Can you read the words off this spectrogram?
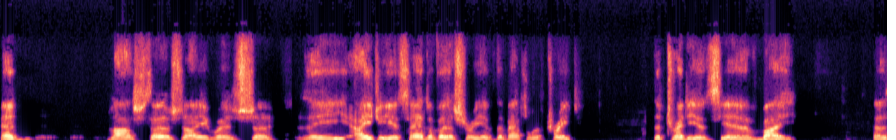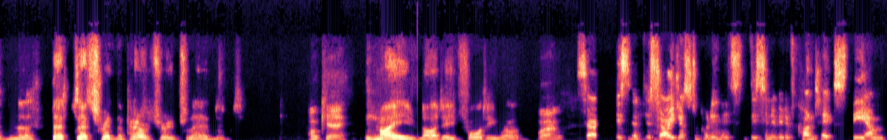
And last Thursday was uh, the 80th anniversary of the Battle of Crete, the 20th year of May. And uh, that, that's when the paratroops landed Okay. in May 1941. Wow. sorry, this, uh, sorry, just to put in this, this in a bit of context, the um,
